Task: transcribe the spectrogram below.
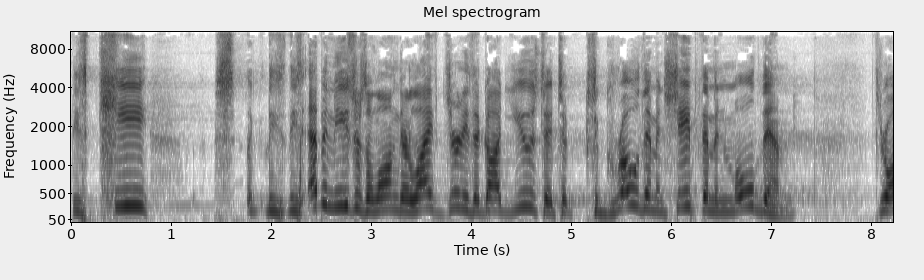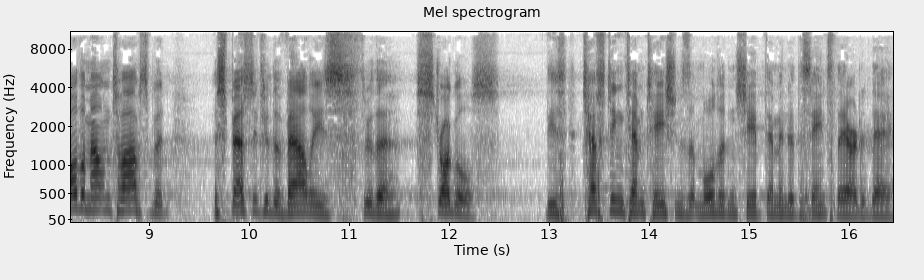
these key these, these Ebenezer's along their life journey that God used to, to, to grow them and shape them and mold them through all the mountaintops, but especially through the valleys, through the struggles, these testing temptations that molded and shaped them into the saints they are today.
